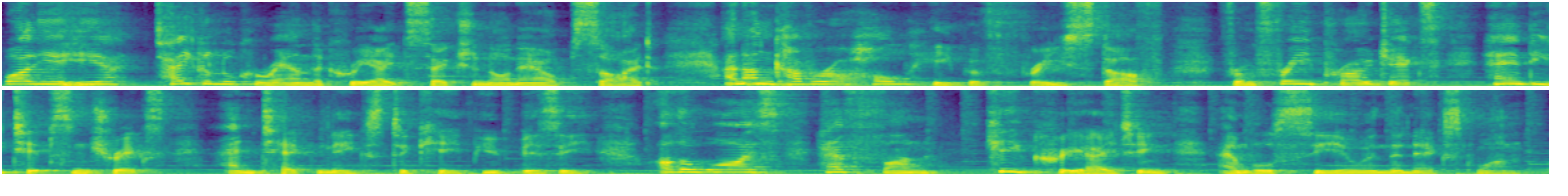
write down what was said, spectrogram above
While you're here, take a look around the Create section on our site and uncover a whole heap of free stuff from free projects, handy tips and tricks, and techniques to keep you busy. Otherwise, have fun, keep creating, and we'll see you in the next one.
